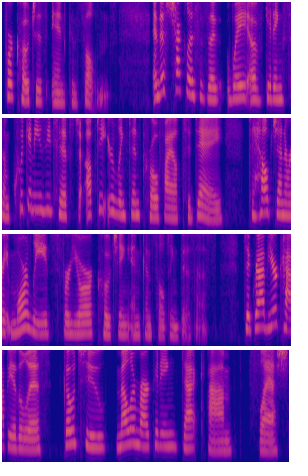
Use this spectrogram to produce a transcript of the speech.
for Coaches and Consultants. And this checklist is a way of getting some quick and easy tips to update your LinkedIn profile today to help generate more leads for your coaching and consulting business. To grab your copy of the list, go to mellermarketing.com slash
